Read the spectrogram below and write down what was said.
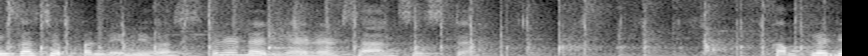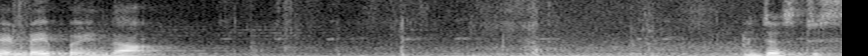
ఇంకా చెప్పండి universe. Spirit and guidance and complete end అయిపోయిందా? జస్టిస్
